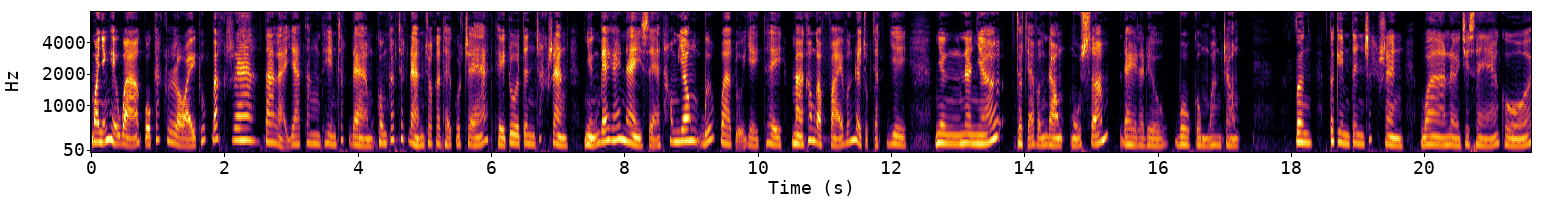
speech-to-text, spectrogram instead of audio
Ngoài những hiệu quả của các loại thuốc bắc ra, ta lại gia tăng thêm chất đạm, cung cấp chất đạm cho cơ thể của trẻ, thì tôi tin chắc rằng những bé gái này sẽ thông dong bước qua tuổi dậy thì mà không gặp phải vấn đề trục trặc gì. Nhưng nên nhớ cho trẻ vận động, ngủ sớm, đây là điều vô cùng quan trọng. Vâng, tôi Kim tin chắc rằng qua lời chia sẻ của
